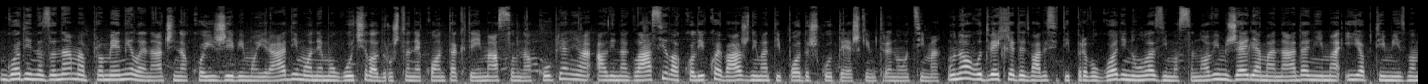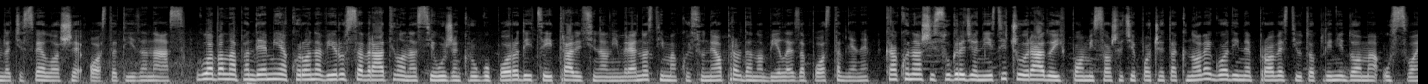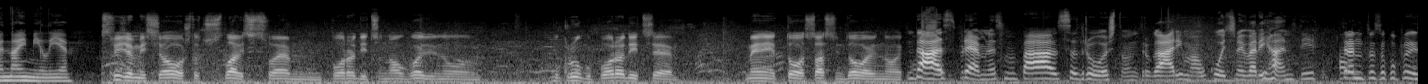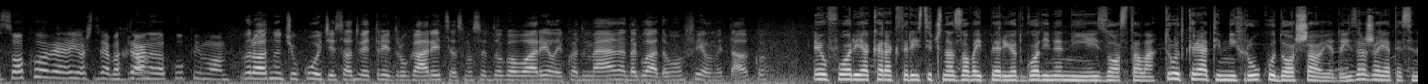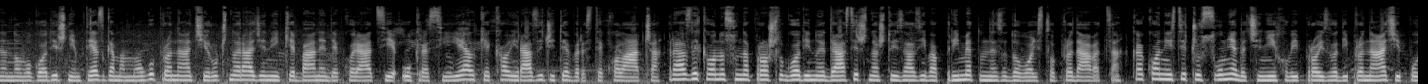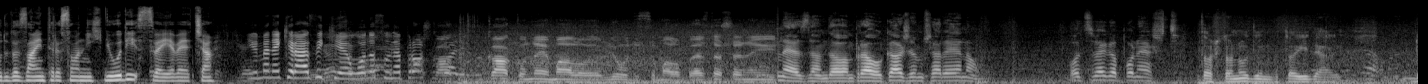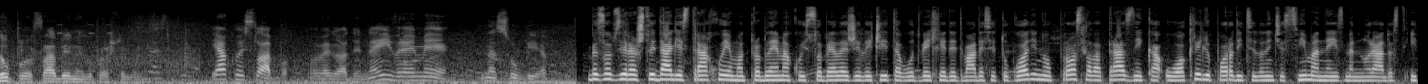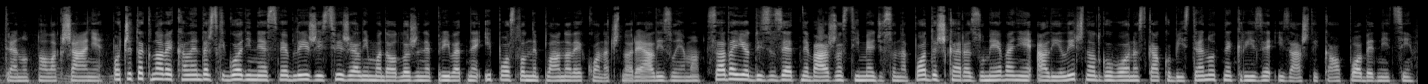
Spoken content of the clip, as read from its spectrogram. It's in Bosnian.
Godina za nama promenila je način na koji živimo i radimo, nemogućila društvene kontakte i masovna okupljanja, ali naglasila koliko je važno imati podršku u teškim trenucima. U novu 2021. godinu ulazimo sa novim željama, nadanjima i optimizmom da će sve loše ostati iza nas. Globalna pandemija koronavirusa vratila nas je užen krugu porodice i tradicionalnim vrednostima koji su neopravdano bile zapostavljene. Kako naši sugrađani ističu, rado ih pomisao što će početak nove godine provesti u toplini doma u svoje najmilije. Sviđa mi se ovo što ću slaviti sa svojom porodicom novu godinu u krugu porodice. Meni je to sasvim dovoljno. Da, spremne smo pa sa društvom, drugarima u kućnoj varijanti. Trenutno smo kupili sokove, još treba hrana da kupimo. Vjerojatno ću u kući sa dve, tri drugarice smo se dogovorili kod mene da gledamo film i tako. Euforija karakteristična za ovaj period godine nije izostala. Trud kreativnih ruku došao je do izražaja te se na novogodišnjim tezgama mogu pronaći ručno rađene kebane, dekoracije, ukrasi i jelke kao i različite vrste kolača. Razlika odnosu na prošlu godinu je drastična što izaziva primetno nezadovoljstvo prodavaca. Kako oni ističu sumnje da će njihovi proizvodi pronaći put do zainteresovanih ljudi, sve je veća. Ima neke razlike u odnosu na prošlu godinu? Kako ne, malo ljudi su malo pestašeni. Ne znam da vam pravo kažem šarenom. Od svega po nešto. To što nudim, to ide, ali duplo slabije nego prošle godine. Jako je slabo ove godine i vreme nas ubija. Bez obzira što i dalje strahujemo od problema koji su obeležili čitavu 2020. godinu, proslava praznika u okrilju porodice doniće svima neizmernu radost i trenutno olakšanje. Početak nove kalendarske godine je sve bliži i svi želimo da odložene privatne i poslovne planove konačno realizujemo. Sada je od izuzetne važnosti međusobna podrška, razumevanje, ali i lična odgovornost kako bi iz trenutne krize izašli kao pobednici.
